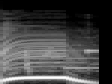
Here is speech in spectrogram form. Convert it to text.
Hum.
